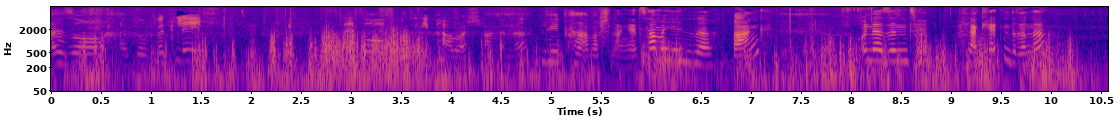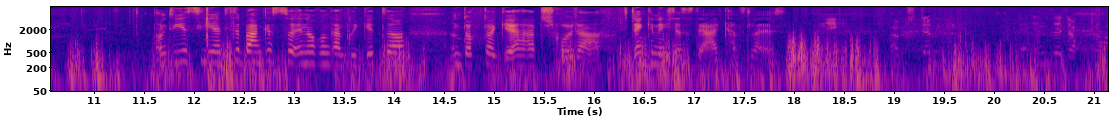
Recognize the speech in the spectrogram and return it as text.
Also also wirklich. Also Liebhaberschlange, ne? Liebhaberschlange. Jetzt haben wir hier eine Bank und da sind Plaketten drin. Und die ist hier, diese Bank ist zur Erinnerung an Brigitte und Dr. Gerhard Schröder. Ich denke nicht, dass es der Altkanzler ist. Nee, bestimmt der Inseldoktor.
